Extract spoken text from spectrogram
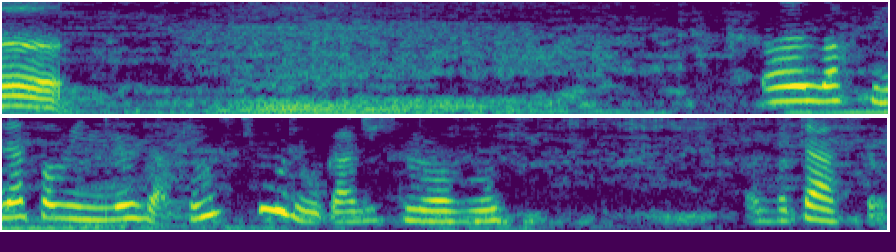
E. Ale na chwilę powinny zacząć mrugać znowu. Albo teraz się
